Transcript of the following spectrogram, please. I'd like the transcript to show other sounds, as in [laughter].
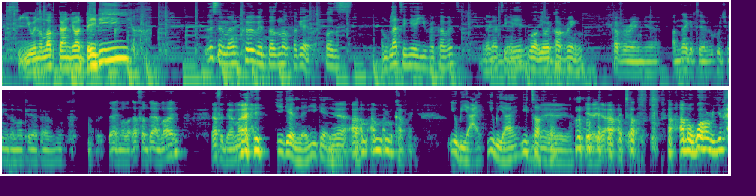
See you in the lockdown yard, baby. Listen, man, COVID does not forget. Because I'm glad to hear you've recovered. I'm Thank glad to hear. you. Well, you're recovering. Covering. Yeah, I'm negative, which means I'm okay apparently. [laughs] But that ain't a li- that's a damn lie. That's a damn lie. [laughs] You getting there? You getting yeah, there? I'm, I'm I'm recovering. you be I. You be I. You tough, yeah, right? yeah, yeah, yeah, yeah. I, I'm tough. [laughs] I'm a warrior.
